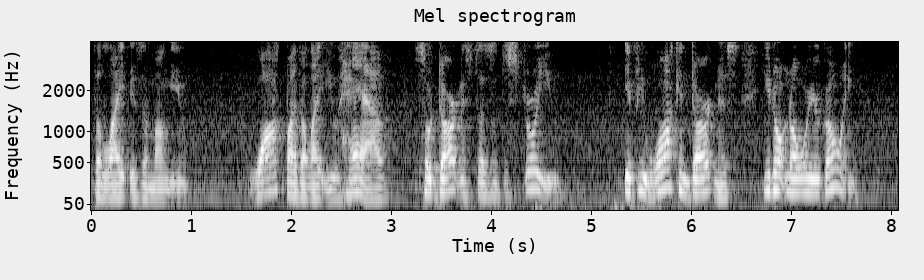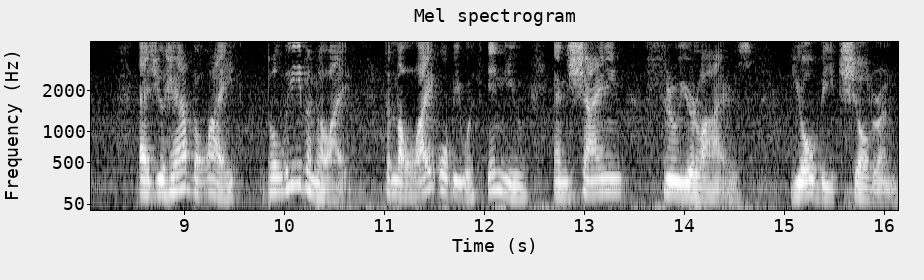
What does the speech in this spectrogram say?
the light is among you. Walk by the light you have, so darkness doesn't destroy you. If you walk in darkness, you don't know where you're going. As you have the light, believe in the light then the light will be within you and shining through your lives. You'll be children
